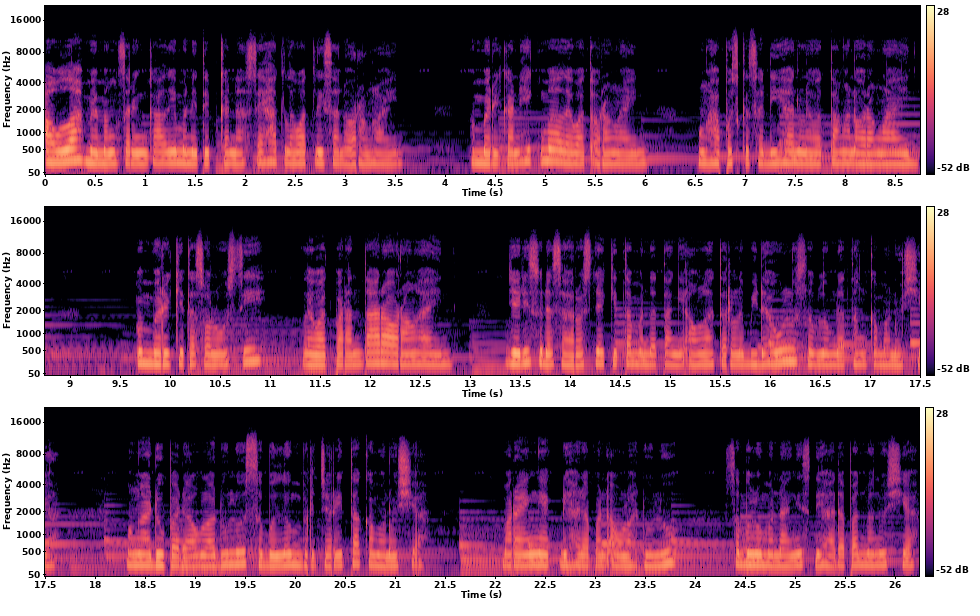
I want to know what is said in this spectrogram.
Allah memang sering kali menitipkan nasihat lewat lisan orang lain, memberikan hikmah lewat orang lain, menghapus kesedihan lewat tangan orang lain, memberi kita solusi lewat perantara orang lain, jadi sudah seharusnya kita mendatangi Allah terlebih dahulu sebelum datang ke manusia. Mengadu pada Allah dulu sebelum bercerita ke manusia. Merengek di hadapan Allah dulu sebelum menangis di hadapan manusia.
